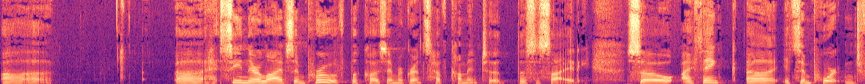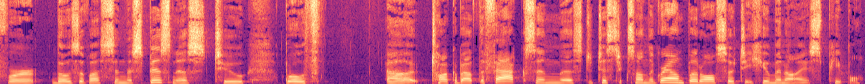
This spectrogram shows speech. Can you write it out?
uh, uh, seen their lives improve because immigrants have come into the society. So I think uh, it's important for those of us in this business to both uh, talk about the facts and the statistics on the ground, but also to humanize people.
